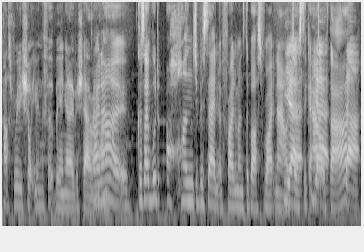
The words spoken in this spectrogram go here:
That's really shot you in the foot being an oversharer. I now. know because I would hundred percent have thrown him under the bus right now Yeah, just to get yeah, out of that. that,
